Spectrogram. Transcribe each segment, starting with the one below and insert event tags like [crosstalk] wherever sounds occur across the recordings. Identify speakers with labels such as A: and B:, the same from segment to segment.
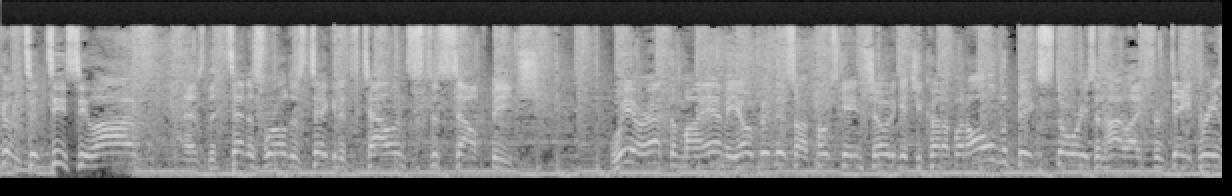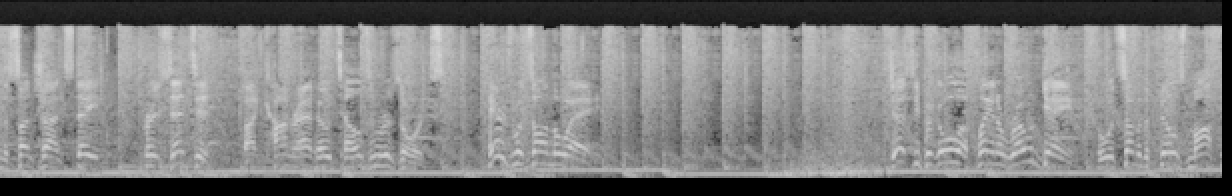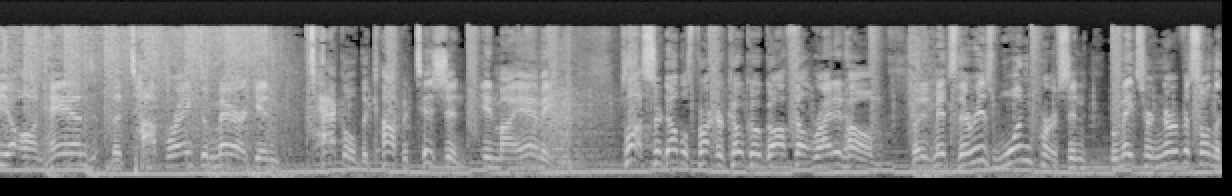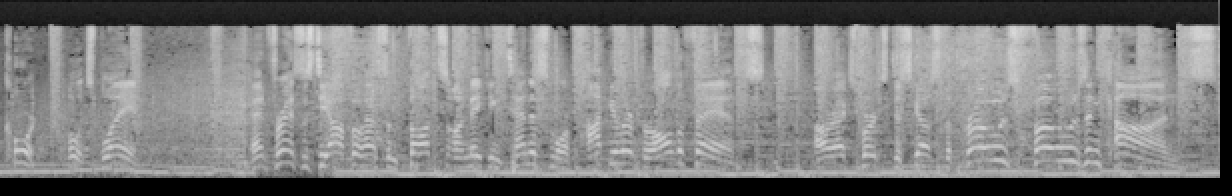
A: welcome to TC Live as the tennis world has taken its talents to South Beach. We are at the Miami Open. This is our post-game show to get you caught up on all the big stories and highlights from day three in the Sunshine State, presented by Conrad Hotels and Resorts. Here's what's on the way. Jessie Pegula playing a road game, but with some of the Bills Mafia on hand, the top-ranked American tackled the competition in Miami. Plus, her doubles partner Coco Gauff felt right at home, but admits there is one person who makes her nervous on the court. We'll explain. And Frances Tiafoe has some thoughts on making tennis more popular for all the fans. Our experts discuss the pros, foes, and cons.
